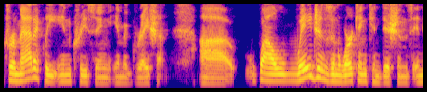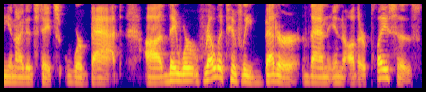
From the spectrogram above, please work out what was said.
dramatically increasing immigration. Uh, while wages and working conditions in the United States were bad, uh, they were relatively better than in other places.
